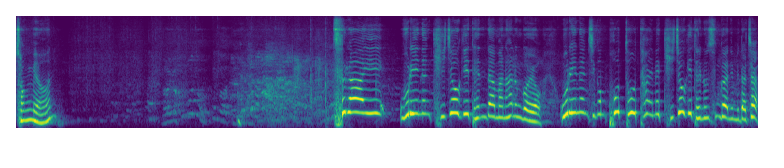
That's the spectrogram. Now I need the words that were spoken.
정면. 트라이 우리는 기적이 된다만 하는 거예요. 우리는 지금 포토 타임에 기적이 되는 순간입니다. 자,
